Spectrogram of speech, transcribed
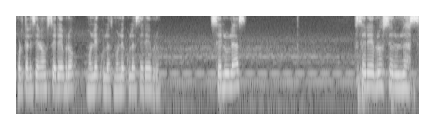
Fortalecemos cerebro, moléculas, moléculas, cerebro. Células, cerebro, células.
